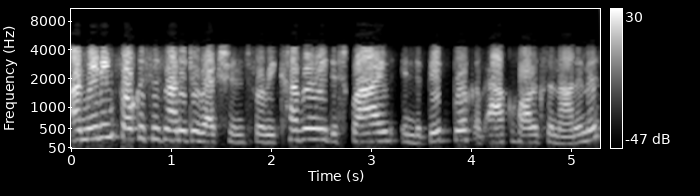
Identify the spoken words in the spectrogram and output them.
Our meeting focuses on the directions for recovery described in the Big Book of Alcoholics Anonymous.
